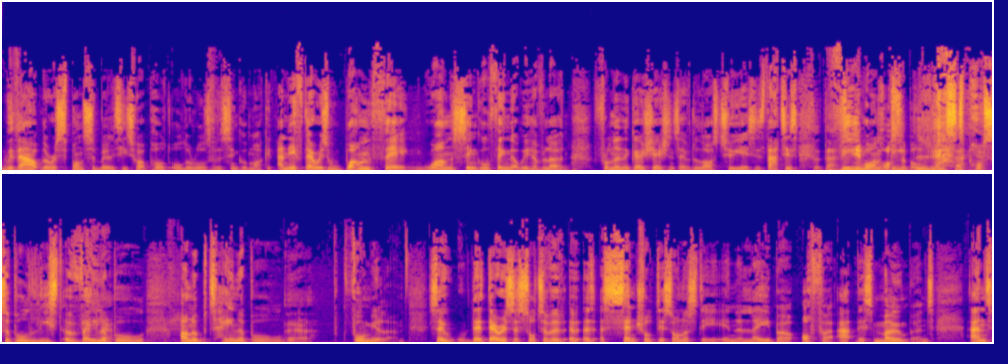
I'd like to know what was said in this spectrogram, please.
without the responsibility to uphold all the rules of the single market. And if there is one thing, one single thing that we have learned from the negotiations over the last two years, is that is the impossible. one, the least possible, least available, yeah. unobtainable yeah formula. So there, there is a sort of a, a, a, central dishonesty in the Labour offer at this moment, and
